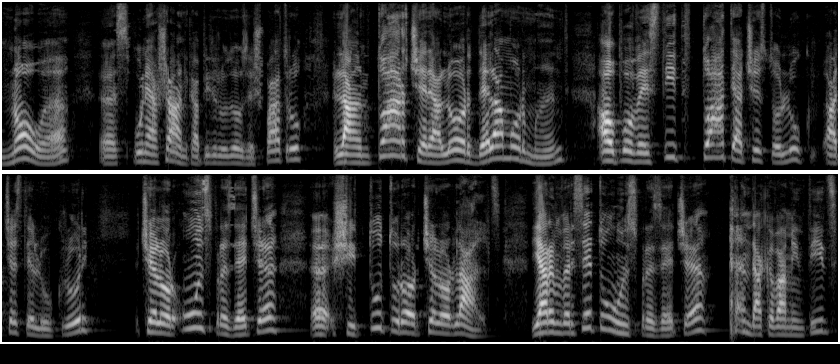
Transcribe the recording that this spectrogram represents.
9 spune așa în capitolul 24, la întoarcerea lor de la mormânt au povestit toate acestor lucruri, aceste lucruri celor 11 și tuturor celorlalți. Iar în versetul 11, dacă vă amintiți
